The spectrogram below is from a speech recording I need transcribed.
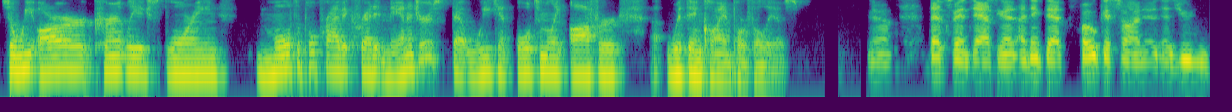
So we are currently exploring multiple private credit managers that we can ultimately offer uh, within client portfolios. Yeah, that's fantastic. I think that focus on it, as you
